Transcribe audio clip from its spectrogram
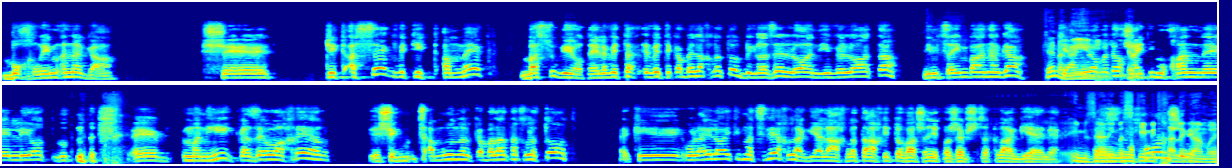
בוחרים הנהגה שתתעסק ותתעמק בסוגיות האלה ות, ותקבל החלטות, בגלל זה לא אני ולא אתה נמצאים בהנהגה. כן, כי אני... אני לא בטוח כן. שהייתי מוכן uh, להיות uh, מנהיג כזה או אחר, שאמון על קבלת החלטות, כי אולי לא הייתי מצליח להגיע להחלטה הכי טובה שאני חושב שצריך להגיע אליה. עם זה אני מסכים נכון איתך ש... לגמרי.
